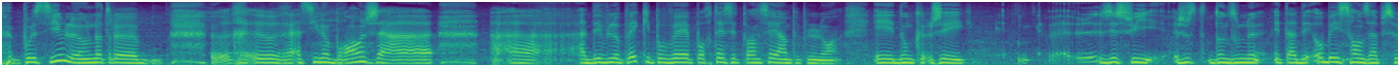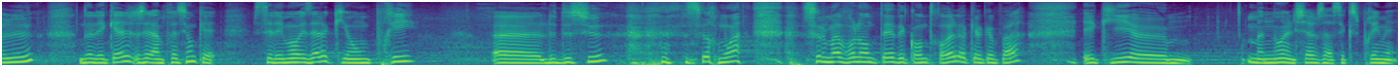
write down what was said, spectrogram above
possible, une autre euh, racine branche à, à, développer qui pouvait porter cette pensée un peu plus loin. Et donc j'ai je suis juste dans un état d'obéissance absolue dans lequel j'ai l'impression que c'est les mauvais ailes qui ont pris euh, le dessus sur moi, sur ma volonté de contrôle quelque part, et qui maintenant elles cherchent à s'exprimer.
